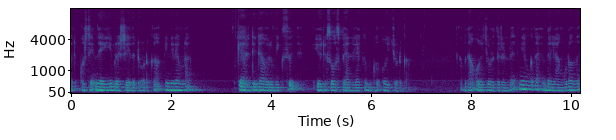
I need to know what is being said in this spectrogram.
ഒരു കുറച്ച് നെയ്യ് ബ്രഷ് ചെയ്തിട്ട് കൊടുക്കുക. പിന്നീട് നമ്മൾ ക്യാരറ്റിന്റെ ആ ഒരു മിക്സ് ഈ ഒരു സോസ് പാനിലേക്ക് നമുക്ക് ഒഴിച്ചു കൊടുക്കാം. അപ്പോൾ ഇതാ ഒഴിച്ചു കൊടുത്തിട്ടുണ്ട്. ഇനി നമുക്ക് ഇതെല്ലാം കൂടെ ഒന്ന്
